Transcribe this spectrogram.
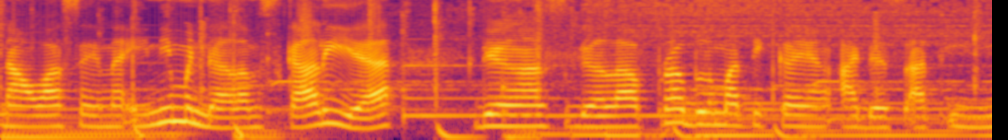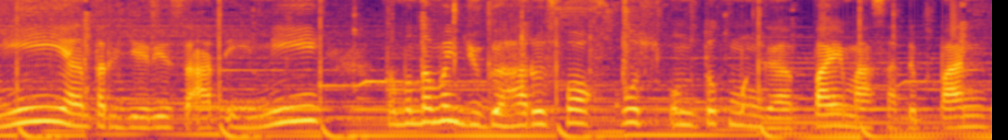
Nawasena ini mendalam sekali ya. Dengan segala problematika yang ada saat ini, yang terjadi saat ini, teman-teman juga harus fokus untuk menggapai masa depan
